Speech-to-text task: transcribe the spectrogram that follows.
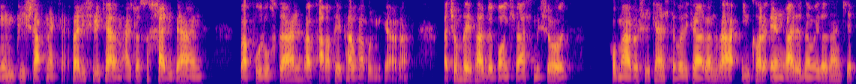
اون پیشرفت نکرد. ولی شروع کردن اجناس رو خریدن و فروختن و فقط PayPal قبول می‌کردن. و چون PayPal به بانک وصل می‌شد خب مردم شروع کردن استفاده کردن و این کار انقدر ادامه دادن که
